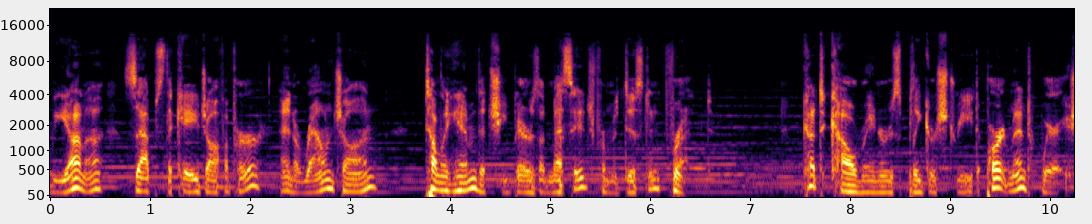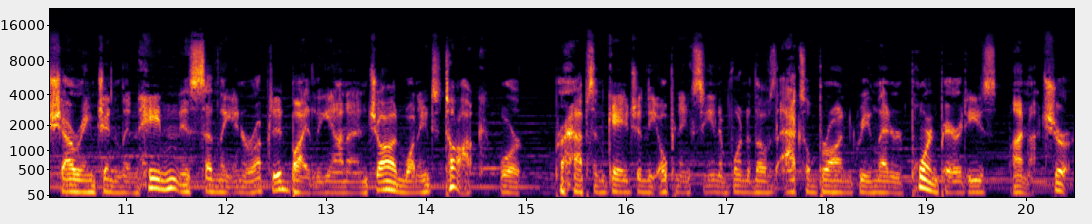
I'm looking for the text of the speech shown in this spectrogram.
Lianna, zaps the cage off of her and around John, telling him that she bears a message from a distant friend. Cut to Kyle Rayner's Bleecker Street apartment, where a showering Lynn Hayden is suddenly interrupted by Lianna and John wanting to talk, or perhaps engage in the opening scene of one of those Axel Braun Green Lantern porn parodies, I'm not sure.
